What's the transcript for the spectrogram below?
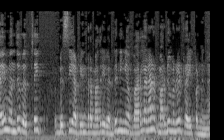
டைம் வந்து வெப்சைட் பிஸி அப்படின்ற மாதிரி வருது. நீங்க வரலன்னா மறுபடியும் மறுபடியும் ட்ரை பண்ணுங்க.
